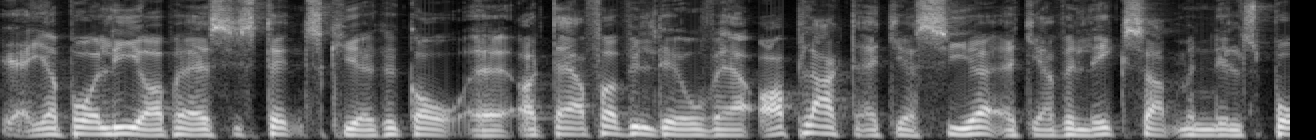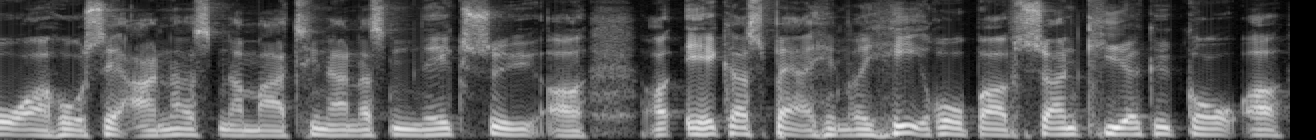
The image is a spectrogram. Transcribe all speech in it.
Ja, jeg bor lige op ad Assistens Kirkegård, øh, og derfor vil det jo være oplagt, at jeg siger, at jeg vil ligge sammen med Niels Bohr og H.C. Andersen og Martin Andersen Næksø og, og Eggersberg, Henrik Herup og Søren Kirkegård og,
